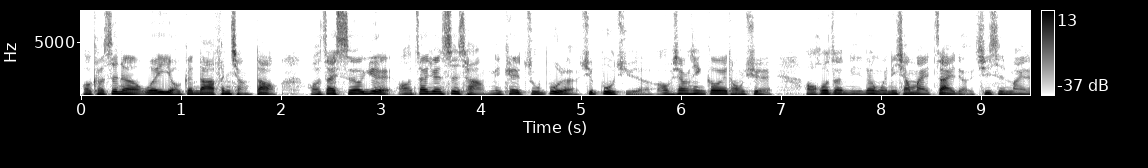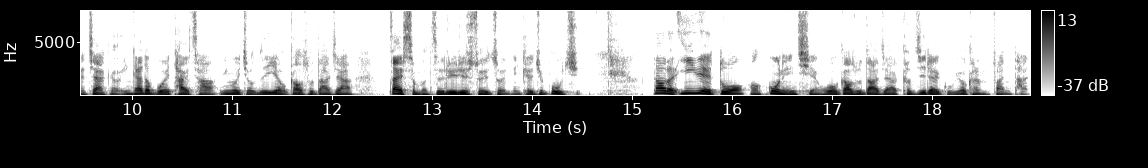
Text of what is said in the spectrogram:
哦。可是呢，我也有跟大家分享到哦，在十二月哦，债券市场你可以逐步的去布局了。我相信各位同学哦，或者你认为你想买债的，其实买的价格应该都不会太差，因为九日也有告诉大家，在什么值利率水准你可以去布局。到了一月多哦，过年前我告诉大家，科技类股有可能反弹。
